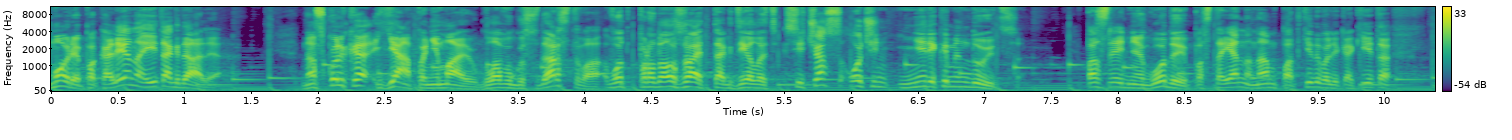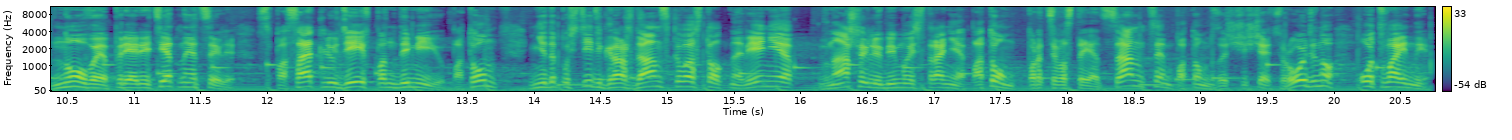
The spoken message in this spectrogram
море по колено и так далее. Насколько я понимаю главу государства, вот продолжать так делать сейчас очень не рекомендуется. Последние годы постоянно нам подкидывали какие-то новые приоритетные цели. Спасать людей в пандемию, потом не допустить гражданского столкновения в нашей любимой стране, потом противостоять санкциям, потом защищать родину от войны.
